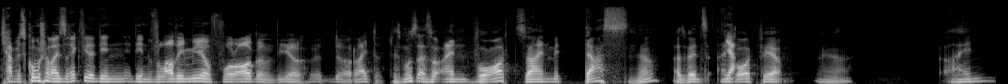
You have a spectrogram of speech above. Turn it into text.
Ich habe jetzt komischerweise direkt wieder den, den Wladimir vor Augen, wie er äh, reitet. Das muss also ein Wort sein mit das, ne? Also wenn es ein Ja. Wort wäre, ja. Ein.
